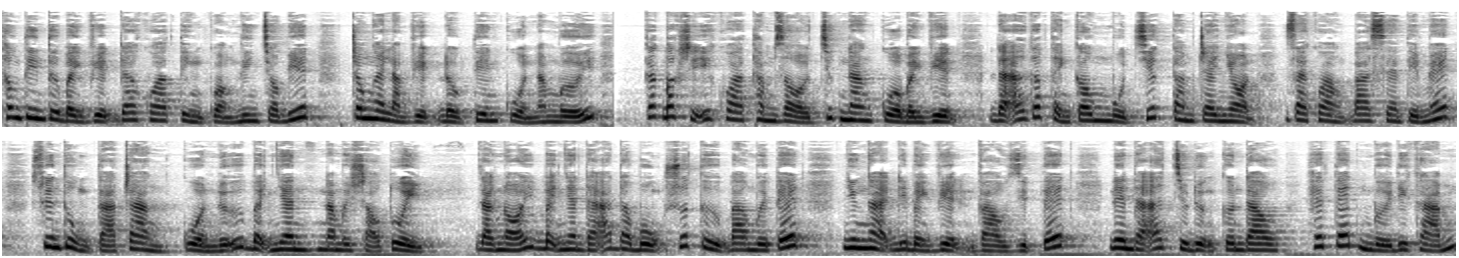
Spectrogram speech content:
Thông tin từ Bệnh viện Đa khoa tỉnh Quảng Ninh cho biết, trong ngày làm việc đầu tiên của năm mới, các bác sĩ khoa thăm dò chức năng của bệnh viện đã gấp thành công một chiếc tam tre nhọn dài khoảng 3cm xuyên thủng tá tràng của nữ bệnh nhân 56 tuổi. Đáng nói, bệnh nhân đã đau bụng suốt từ 30 Tết nhưng ngại đi bệnh viện vào dịp Tết nên đã chịu đựng cơn đau, hết Tết mới đi khám.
